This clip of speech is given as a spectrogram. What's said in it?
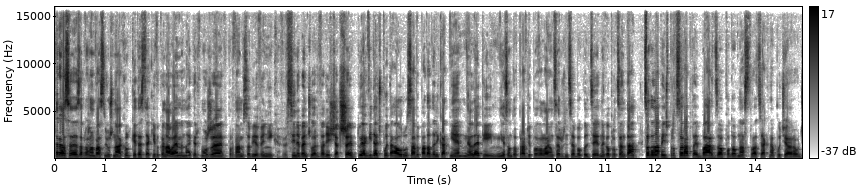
Teraz e, zapraszam Was już na krótkie testy, jakie wykonałem. Najpierw może porównamy sobie wynik w Cinebenchu R23. Tu jak widać płyta Aurusa wypada delikatnie lepiej. Nie są to wprawdzie powalające różnice, bo okolice 1%. Co do napięć procesora, tutaj bardzo podobna sytuacja jak na płycie ROG.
